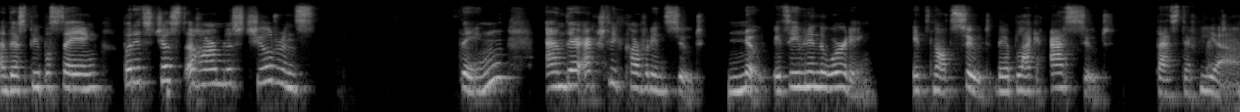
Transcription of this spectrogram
And there's people saying but it's just a harmless children's thing and they're actually covered in suit no it's even in the wording. It's not suit they're black as suit that's different. Yeah.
